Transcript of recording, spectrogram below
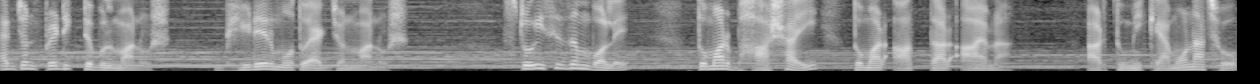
একজন প্রেডিক্টেবল মানুষ, ভিড়ের মতো একজন মানুষ। স্টোইসিজম বলে, তোমার ভাষাই তোমার আত্মার আয়না। আর তুমি কেমন আছো,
